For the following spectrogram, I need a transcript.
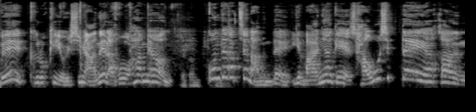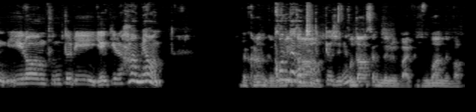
왜 그렇게 열심히 안 해라고 하면 꼰대 같진 않은데 이게 만약에 4, 50대 약간 이런 분들이 얘기를 하면 그런 그 꼰대 같이 느껴지는? 고등학생들을 막 공부하는데 막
